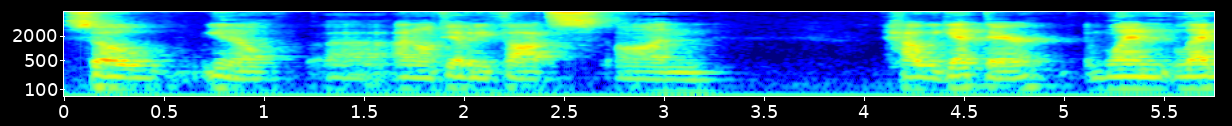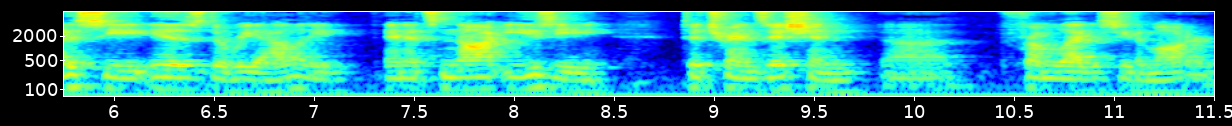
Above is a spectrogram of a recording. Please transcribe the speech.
So you know, uh, I don't know if you have any thoughts on how we get there when legacy is the reality, and it's not easy to transition uh, from legacy to modern.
